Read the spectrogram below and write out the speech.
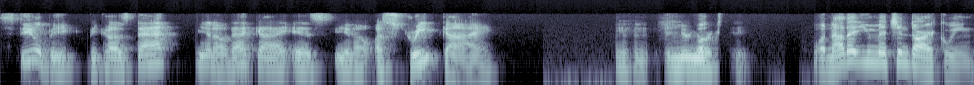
Steelbeak because that, you know, that guy is, you know, a street guy mm-hmm. in New York well, City. Well, now that you mentioned Darkwing,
